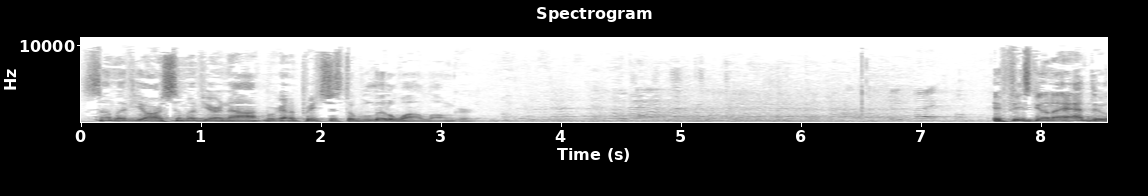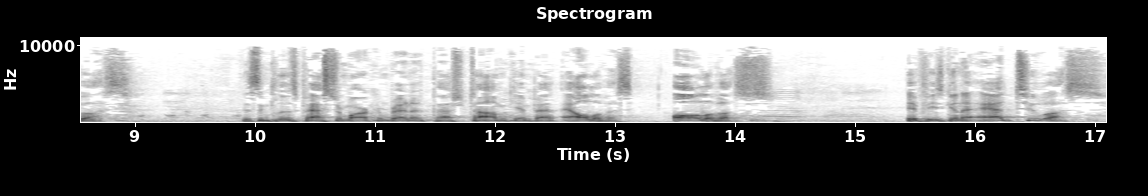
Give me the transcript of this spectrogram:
Some of you are, some of you are not. We're going to preach just a little while longer. If he's going to add to us, this includes Pastor Mark and Brenda, Pastor Tom, Kim, all of us. All of us. If He's going to add to us,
